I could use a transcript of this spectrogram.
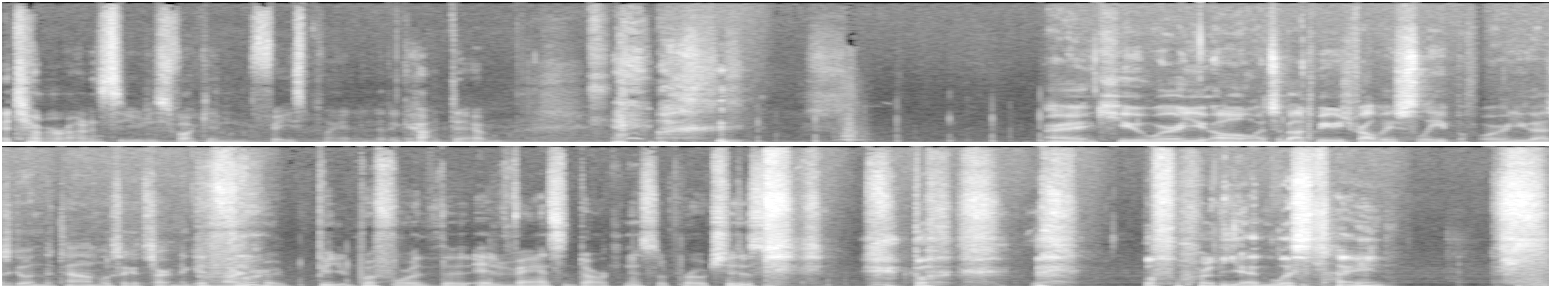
I turn around and see you just fucking face plant into the goddamn. Alright, Q, where are you? Oh, it's about to be. You should probably sleep before you guys go into town. Looks like it's starting to get dark. Before, be, before the advanced darkness approaches. before the endless night.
